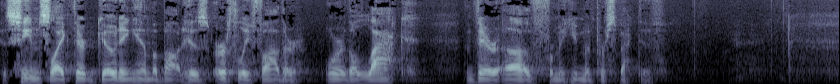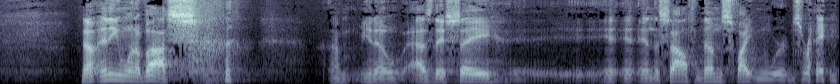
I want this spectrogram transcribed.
it seems like they're goading him about his earthly father or the lack thereof from a human perspective. Now, any one of us, um, you know, as they say in, in the South, them's fighting words, right?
